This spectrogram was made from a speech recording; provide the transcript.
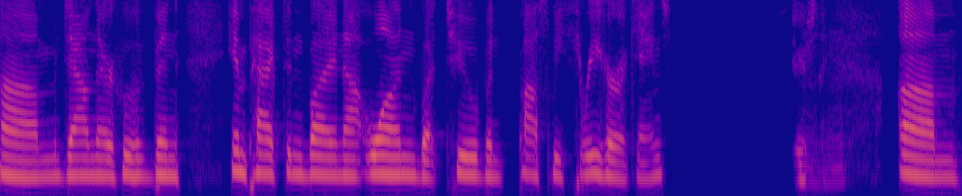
um, down there who have been impacted by not one but two, but possibly three hurricanes. Seriously. Mhm. Um,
